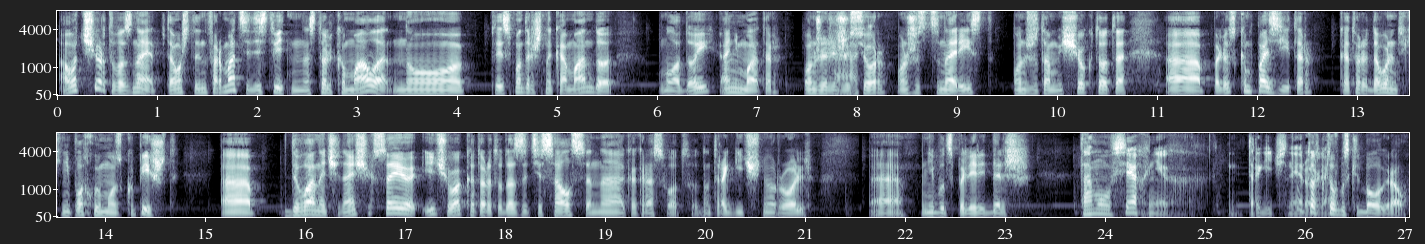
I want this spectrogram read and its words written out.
А вот черт его знает, потому что информации действительно настолько мало, но ты смотришь на команду, молодой аниматор, он же Так. режиссер, он же сценарист, он же там еще кто-то, а, плюс композитор, который довольно-таки неплохую музыку пишет. А, два начинающих Сэйо и чувак, который туда затесался на как раз вот на трагичную роль. А, не буду спойлерить дальше. Там у всех них трагичные Ну, роли. Тот, кто в баскетбол играл.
